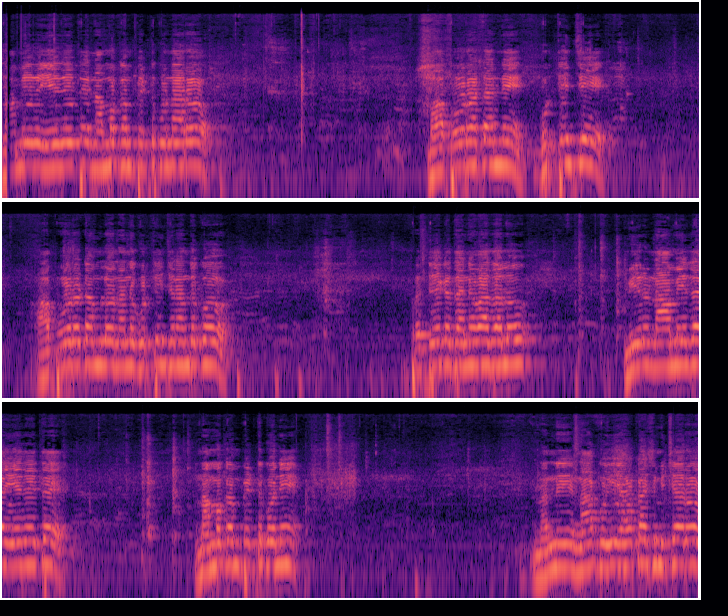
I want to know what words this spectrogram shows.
నా మీద ఏదైతే నమ్మకం పెట్టుకున్నారో మా పోరాటాన్ని గుర్తించి ఆ పోరాటంలో నన్ను గుర్తించినందుకు ప్రత్యేక ధన్యవాదాలు. మీరు నా మీద ఏదైతే నమ్మకం పెట్టుకొని నన్ను నాకు ఈ అవకాశం ఇచ్చారో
